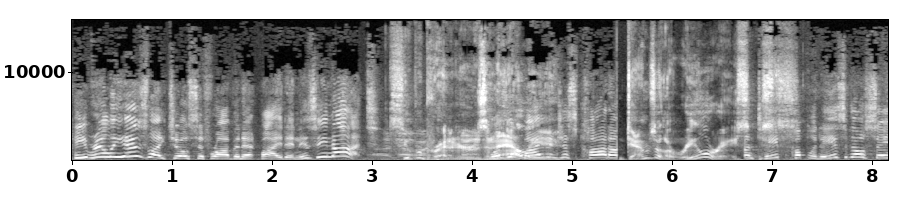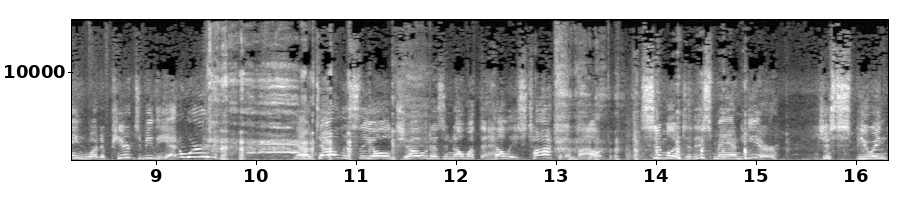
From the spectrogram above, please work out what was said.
He really is like Joseph Robinette Biden, is he not? Uh, Super predators in Was the it alley. Biden just caught on Dems are the real race. on tape a couple of days ago saying what appeared to be the N word? now, doubtlessly, old Joe doesn't know what the hell he's talking about. Similar to this man here, just spewing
